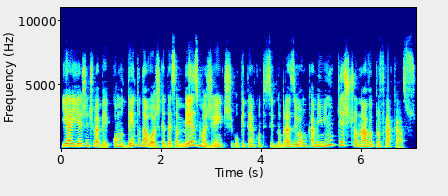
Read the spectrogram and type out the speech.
E aí a gente vai ver como, dentro da lógica dessa mesma gente, o que tem acontecido no Brasil é um caminho inquestionável para o fracasso.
